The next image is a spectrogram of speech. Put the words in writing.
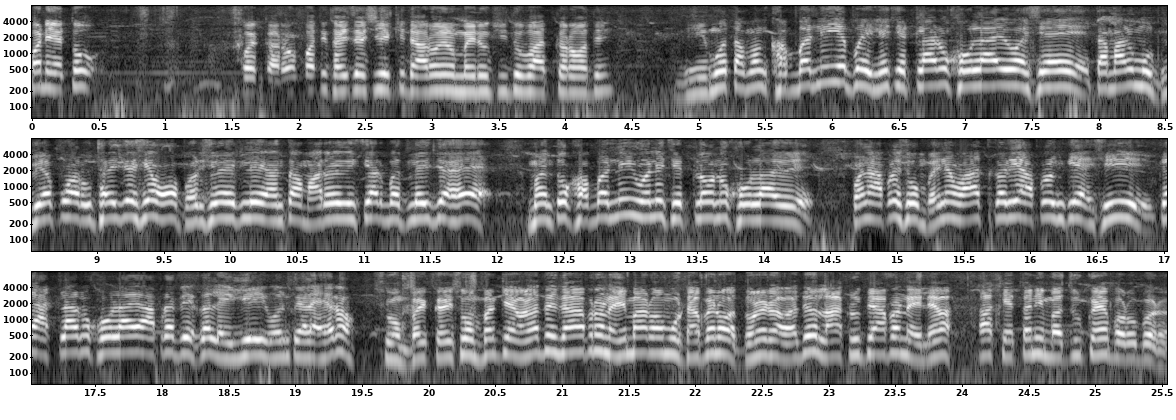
પણ એ તો કોઈ કરોડપતિ થઈ જશે એક દારો એ મહિનો સીધું વાત કરો હતી વીમો તમને ખબર નહીં એ ભાઈને કેટલાનો ખોલાયો હશે. તમારું મૂઠવે પોરું થઈ જશે ઓફર છે એટલે અને તમારો વિચાર બદલાઈ જશે. મને તો ખબર નહીં મને કેટલાનો ખોલાયો એ. પણ આપણે સોમભાઈને વાત કરીએ આપણે કહે છીએ કે આટલાનો ખોલાય આપણે ભેગા લઈ જઈએ ઈવન પેલા હેરો સોમભાઈ કઈ સોમભાઈ કહેવાના તે જા આપણે નહીં મારવા મોટા ભાઈ નો હતો નહીં રહેવા દો લાખ રૂપિયા આપણે નહીં લેવા. આ ખેતરની મજૂર કહે બરોબર.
